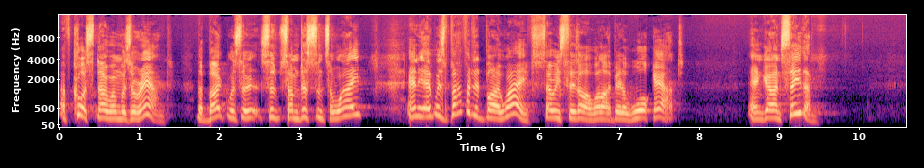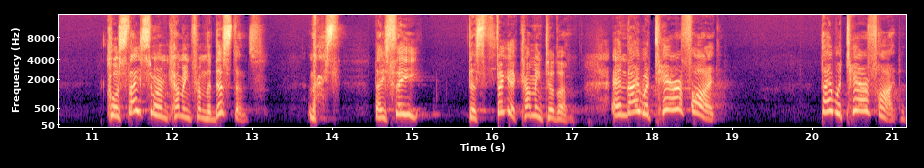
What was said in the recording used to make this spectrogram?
of course, no one was around. The boat was uh, some distance away and it was buffeted by waves. So he said, Oh, well, I better walk out and go and see them. Of course, they saw him coming from the distance. And they, they see this figure coming to them. And they were terrified. They were terrified.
